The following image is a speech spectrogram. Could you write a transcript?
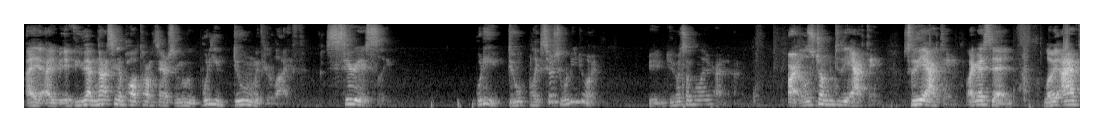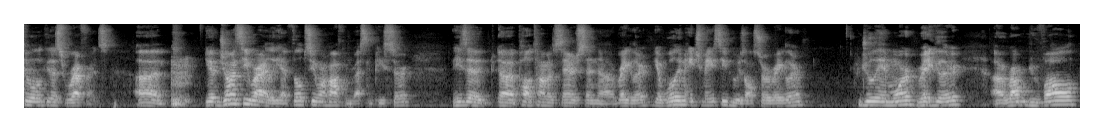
I, I, if you have not seen a Paul Thomas Anderson movie, what are you doing with your life? Seriously. What are you doing? Like, seriously, what are you doing? Are you doing something later? I don't know. Alright, let's jump into the acting. So the acting, like I said, let me, I have to look at this reference. Uh, you have John C. Reilly, you have Philip Seymour Hoffman, rest in peace, sir. He's a uh, Paul Thomas Anderson uh, regular. You have William H. Macy, who is also a regular. Julianne Moore, regular. Uh, Robert Duvall,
